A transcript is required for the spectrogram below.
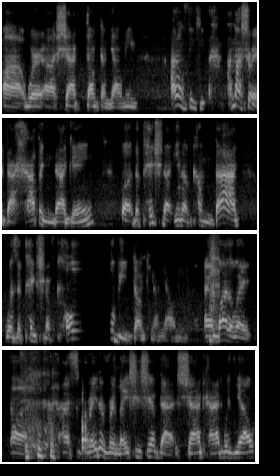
uh, where uh, Shaq dunked on Yao Ming. I don't think he, I'm not sure if that happened in that game, but the picture that ended up coming back was a picture of Kobe dunking on Yao Ming. And by the way, uh, as great a relationship that Shaq had with Yao,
